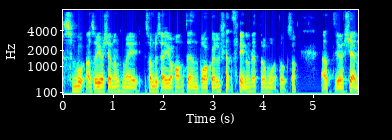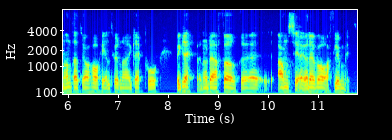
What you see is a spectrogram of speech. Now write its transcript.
svårt. Alltså jag känner inte mig, som du säger, jag har inte en bra självkänsla inom detta området också. Att jag känner inte att jag har helt hundra grepp på begreppen och därför eh, anser jag det vara flummigt.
